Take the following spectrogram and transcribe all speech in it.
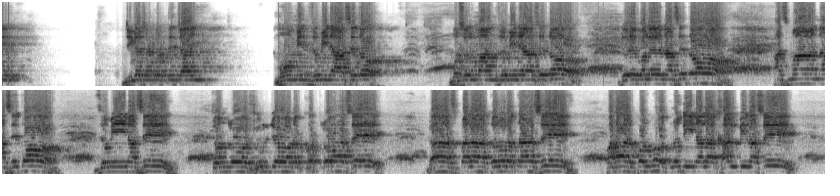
জিজ্ঞাসা করতে চাই, মমিন জমিনে আছে তো? মুসলমান জমিনে আছে তো? জোরে বলেন, আছে তো? আসমান আছে তো? জমিন আছে? চন্দ্র, সূর্য, নক্ষত্র আছে? গাছপালা, তরলতা আছে? পাহাড়, পর্বত, নদী, নালা, খাল, বিল আছে।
